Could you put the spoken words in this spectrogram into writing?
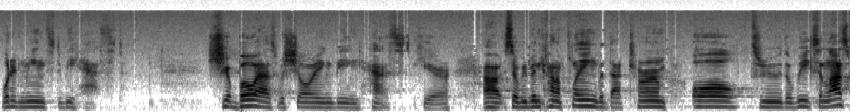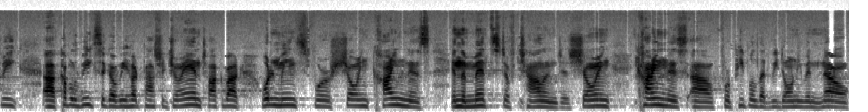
what it means to be Hest. Boaz was showing being Hest here. Uh, so we've been kind of playing with that term all through the weeks. And last week, a couple of weeks ago, we heard Pastor Joanne talk about what it means for showing kindness in the midst of challenges, showing kindness uh, for people that we don't even know.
